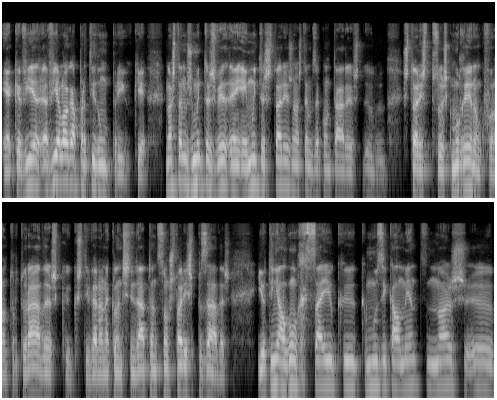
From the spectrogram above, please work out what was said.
é que havia, havia logo à partida um perigo, que é, nós estamos muitas vezes, em, em muitas histórias, nós estamos a contar as- histórias de pessoas que morreram, que foram torturadas, que, que estiveram na clandestinidade, portanto são histórias pesadas. E eu tinha algum receio que, que musicalmente nós, eh,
